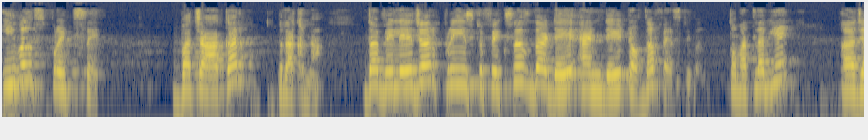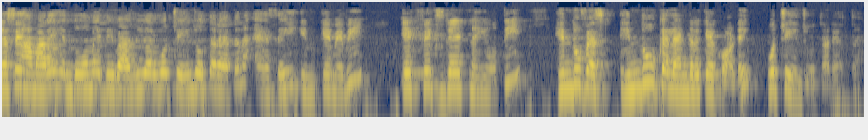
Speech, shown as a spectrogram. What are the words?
इवल स्प्रिट से बचाकर रखना। The villager priest fixes the day and date of the festival तो मतलब ये जैसे हमारे हिंदुओं में दिवाली और वो चेंज होता रहता है ना, ऐसे ही इनके में भी एक फिक्स डेट नहीं होती। हिंदू फेस्ट हिंदू कैलेंडर के अकॉर्डिंग वो चेंज होता रहता है।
